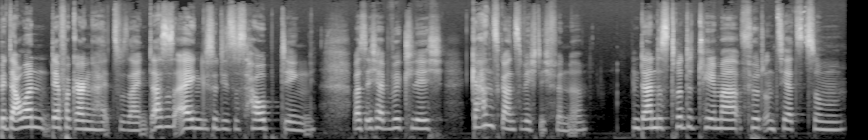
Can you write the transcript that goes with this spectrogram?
Bedauern der Vergangenheit zu sein. Das ist eigentlich so dieses Hauptding, was ich halt wirklich ganz, ganz wichtig finde. Und dann das dritte Thema führt uns jetzt zum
